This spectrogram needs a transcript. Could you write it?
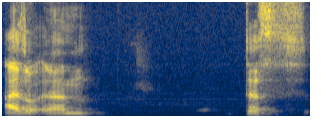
Also, ähm, das,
